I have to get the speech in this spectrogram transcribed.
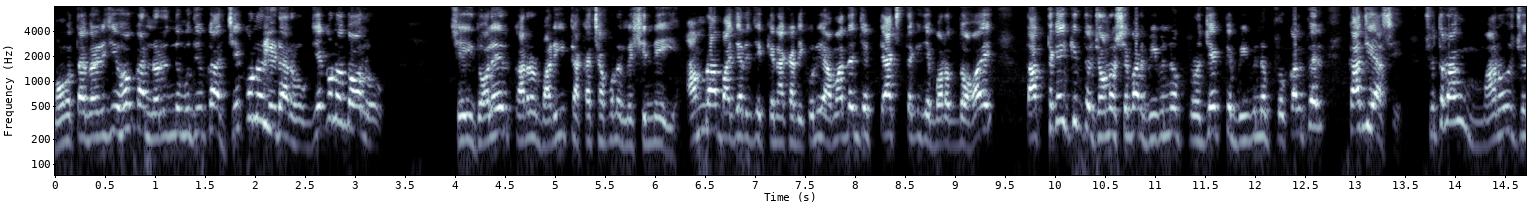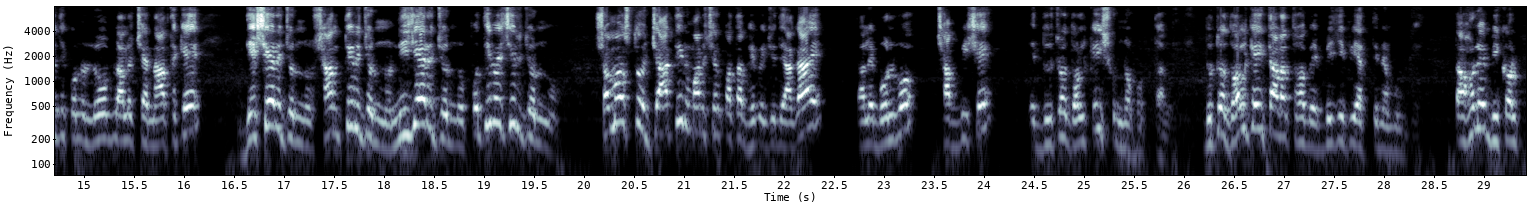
মমতা ব্যানার্জি হোক আর নরেন্দ্র মোদী হোক আর যে কোনো লিডার হোক, যে কোনো দল হোক, সেই দলের কারোর বাড়ি টাকা ছাপানোর মেশিন নেই। আমরা বাজারে যে কেনাকাটি করি, আমাদের যে ট্যাক্স থেকে যে বরাদ্দ হয়, তার থেকেই কিন্তু জনসেবার বিভিন্ন প্রজেক্টে বিভিন্ন প্রকল্পের কাজে আসে। সুতরাং মানুষ যদি কোনো লোভ লালচা না থেকে দেশের জন্য, শান্তির জন্য, নিজের জন্য, প্রতিবেশীর জন্য, সমস্ত জাতির মানুষের কথা ভেবে যদি আগায়, তাহলে বলব ছাব্বিশে এই দুটো দলকেই শূন্য করতে হবে। দুটো দলকেই তাড়াতে হবে বিজেপি আর তৃণমূলকে। তাহলে বিকল্প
